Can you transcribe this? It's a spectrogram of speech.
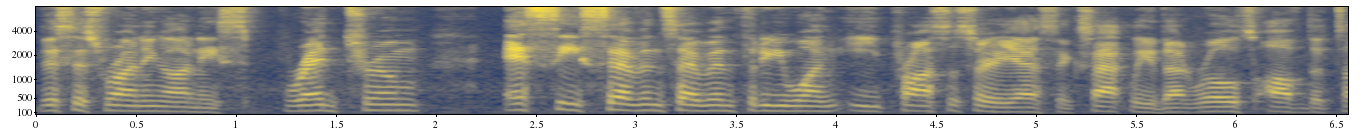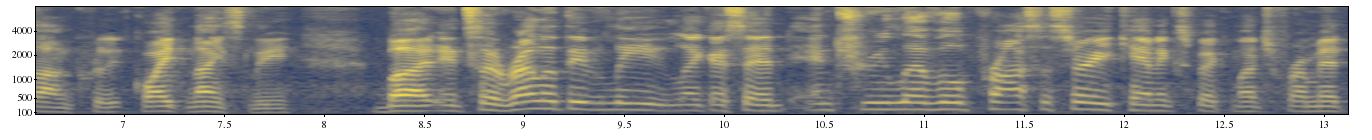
This is running on a Spreadtrum SC7731E processor. Yes, exactly. That rolls off the tongue quite nicely. But it's a relatively, like I said, entry-level processor. You can't expect much from it,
